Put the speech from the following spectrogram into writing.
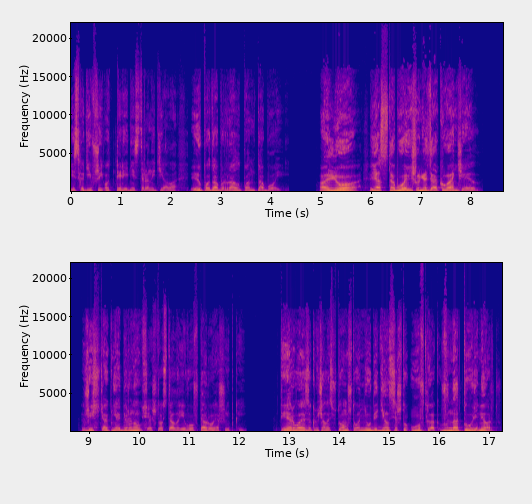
исходивший от передней стороны тела, и подобрал понтобой. «Алло, я с тобой еще не закончил!» Жестяк не обернулся, что стало его второй ошибкой. Первая заключалась в том, что он не убедился, что Уфтхак в натуре мертв.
